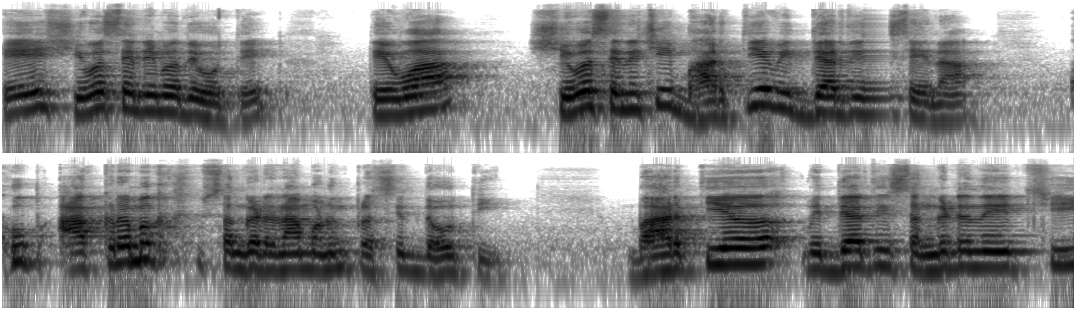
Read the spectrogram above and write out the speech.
हे शिवसेनेमध्ये होते तेव्हा शिवसेनेची भारतीय विद्यार्थी सेना खूप आक्रमक संघटना म्हणून प्रसिद्ध होती. भारतीय विद्यार्थी संघटनेची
